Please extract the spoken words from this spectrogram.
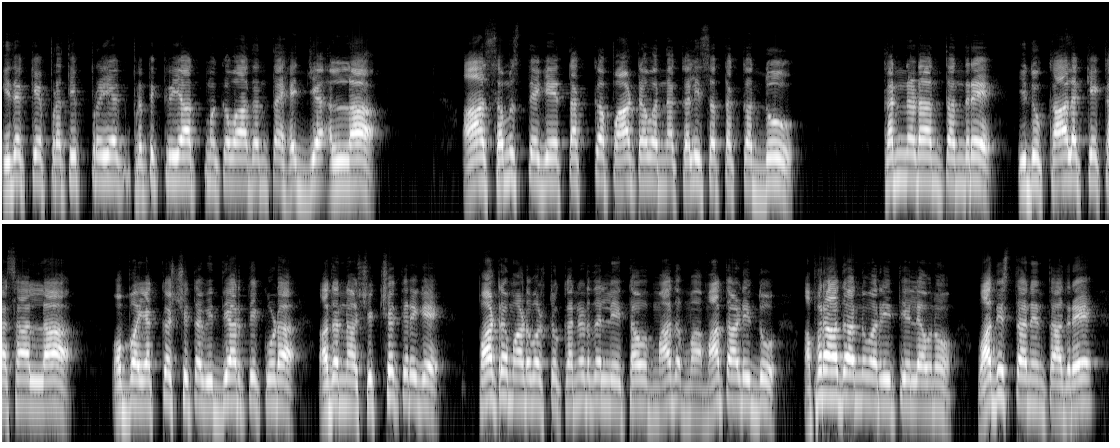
ಇದಕ್ಕೆ ಪ್ರತಿಪ್ರಿಯ ಪ್ರತಿಕ್ರಿಯಾತ್ಮಕವಾದಂಥ ಹೆಜ್ಜೆ ಅಲ್ಲ. ಆ ಸಂಸ್ಥೆಗೆ ತಕ್ಕ ಪಾಠವನ್ನು ಕಲಿಸತಕ್ಕದ್ದು ಕನ್ನಡ ಅಂತಂದರೆ ಇದು ಕಾಲಕ್ಕೆ ಕಸ ಅಲ್ಲ. ಒಬ್ಬ ಯಕ್ಕಶಿತ ವಿದ್ಯಾರ್ಥಿ ಕೂಡ ಅದನ್ನು ಶಿಕ್ಷಕರಿಗೆ ಪಾಠ ಮಾಡುವಷ್ಟು ಕನ್ನಡದಲ್ಲಿ ತಾವು ಮಾತಾಡಿದ್ದು ಅಪರಾಧ ಅನ್ನುವ ರೀತಿಯಲ್ಲಿ ಅವನು ವಾದಿಸ್ತಾನೆ ಅಂತಾದರೆ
